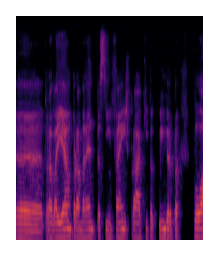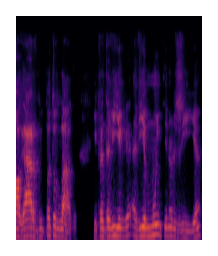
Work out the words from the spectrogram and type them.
uh, para Baião, para Amarante, para Sinfãs, para aqui, para Coimbra, para, para o Algarve, para todo lado. E, portanto, havia, havia muita energia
